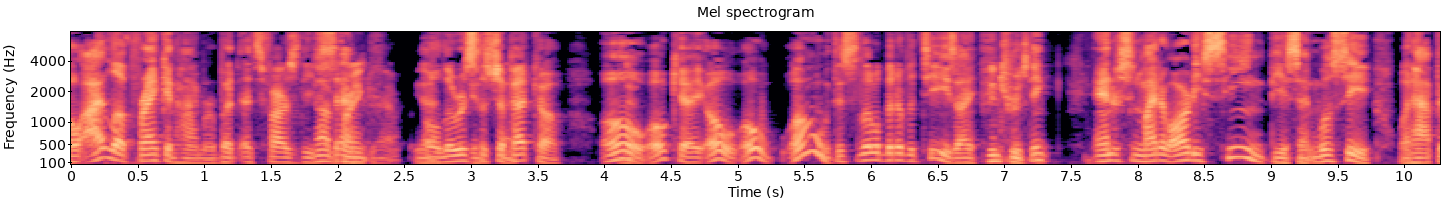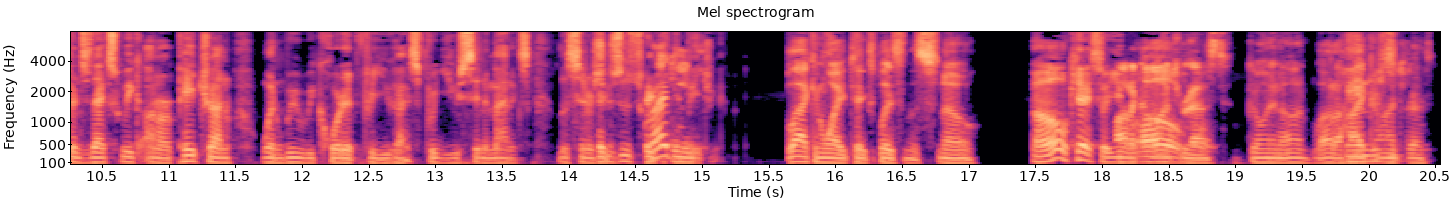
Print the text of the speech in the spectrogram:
oh, I love Frankenheimer, but as far as the Frankenheimer, oh, yeah, oh, Larissa Shepitko. Oh, yeah. okay. Oh, oh, oh, this is a little bit of a tease. I Interesting. think Anderson might have already seen The Ascent. We'll see what happens next week on our Patreon when we record it for you guys, for you CinemAddicts listeners who subscribe to Patreon. Black and white takes place in the snow. Oh, okay. So you a lot of oh, contrast oh, going on, a lot of high Anderson, contrast.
